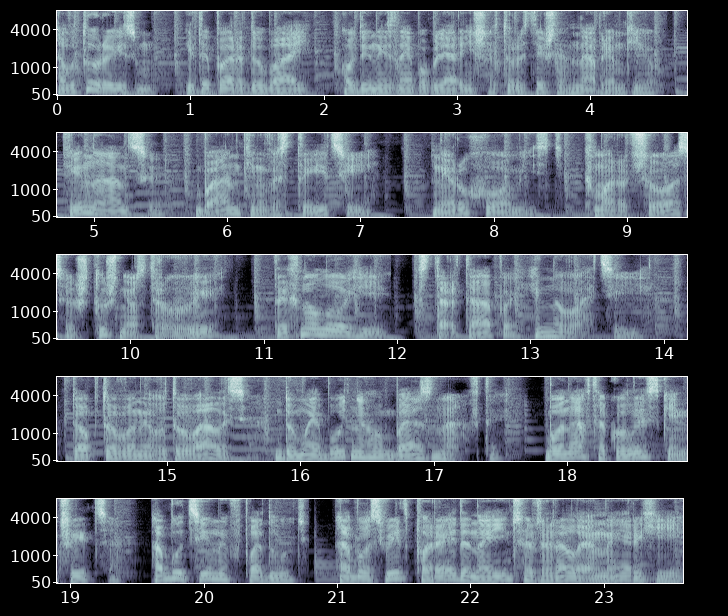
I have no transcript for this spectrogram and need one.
в туризм, і тепер Дубай один із найпопулярніших туристичних напрямків: фінанси, банк інвестицій, нерухомість, хмарочоси, штучні острови, технології, стартапи, інновації. Тобто вони готувалися до майбутнього без нафти. Бо нафта колись скінчиться, або ціни впадуть, або світ перейде на інші джерела енергії.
